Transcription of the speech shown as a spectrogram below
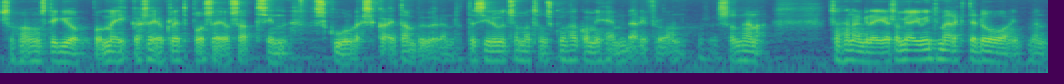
så har hon stigit upp och makeat sig och klätt på sig och satt sin skolväska i tamburen. Det ser ut som att hon skulle ha kommit hem därifrån. Sådana, sådana grejer som jag ju inte märkte då, men,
